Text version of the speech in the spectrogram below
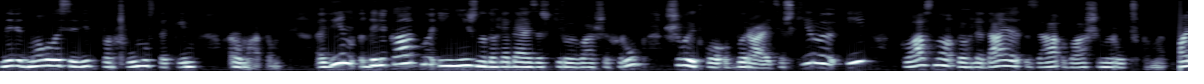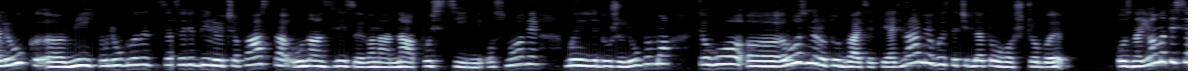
не відмовилася від парфуму з таким ароматом. Він делікатно і ніжно доглядає за шкірою ваших рук, швидко вбирається шкірою і класно доглядає за вашими ручками. Малюк, е, мій улюблений, це, це відбілююча паста. У нас з Лізою вона на постійній основі. Ми її дуже любимо. Цього е, розміру тут 25 грамів вистачить для того, щоб ознайомитися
